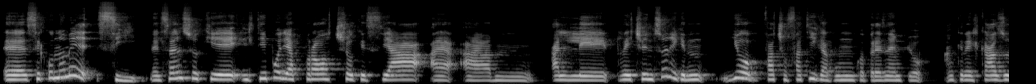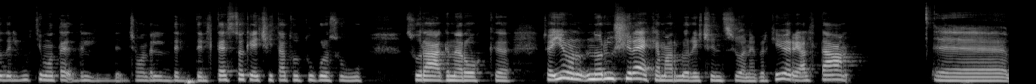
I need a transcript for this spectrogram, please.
Eh, secondo me sì, nel senso che il tipo di approccio che si ha a, a, mhmm, alle recensioni, che io faccio fatica comunque, per esempio, anche nel caso dell'ultimo te- del, diciamo, del, del, del, testo che hai citato tu, quello su, su Ragnarok, cioè io non, non, riuscirei a chiamarlo recensione, perché io in realtà eh,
